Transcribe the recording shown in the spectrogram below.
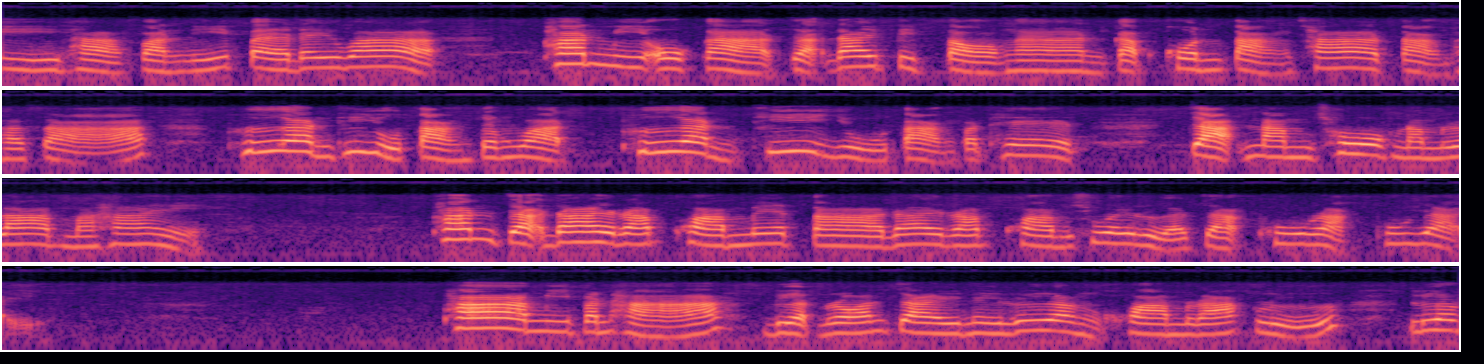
ดีค่ะ ฝันนี้แปลได้ว่า ท่านมีโอกาสจะได้ติดต่องานกับคนต่างชาติต่างภาษา เพื่อนที่อยู่ต่างจังหวัด เพื่อนที่อยู่ต่างประเทศ จะนำโชคนำลาบมาให้ ท่านจะได้รับความเมตตาได้รับความช่วยเหลือจากผู้หลักผู้ใหญ่ ถ้ามีปัญหาเดือดร้อนใจในเรื่องความรักหรือเรื่อง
